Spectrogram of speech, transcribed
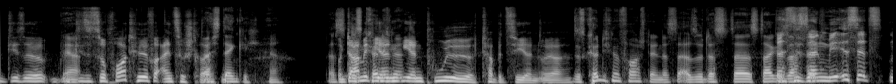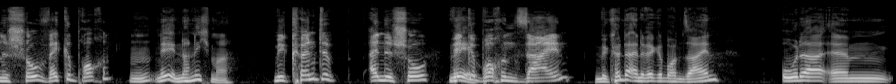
diese, Ja. diese Soforthilfe Das einzustreichen denke ich, ja. Das, und damit ihren, mir- ihren Pool tapezieren, oder? Das könnte ich mir vorstellen, dass da, also dass, dass da Dass gesagt sie sagen, wird, mir ist jetzt eine Show weggebrochen. hm, nee, noch nicht mal. Mir könnte eine Show Nee. weggebrochen sein. Mir könnte eine weggebrochen sein oder ähm,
